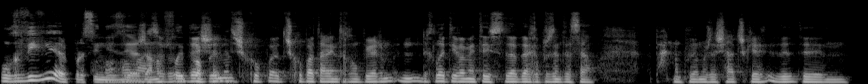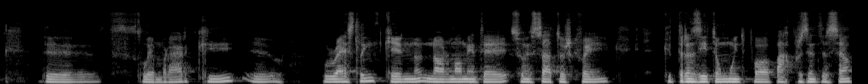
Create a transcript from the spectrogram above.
um reviver, por assim dizer, já não foi deixa, propriamente... Desculpa, desculpa estar a interromper relativamente a isso da, da representação. Pá, não podemos deixar de, de, de, de lembrar que uh, o wrestling, que é, normalmente é, são esses atores que vêm que, que transitam muito para, para, a representação,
